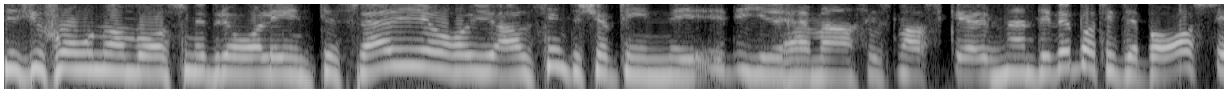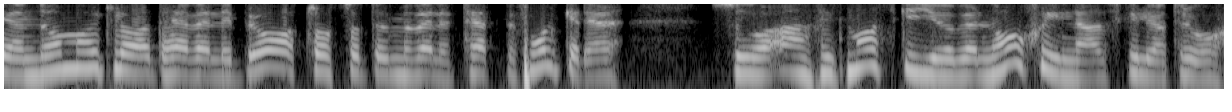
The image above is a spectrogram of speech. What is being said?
diskussion om vad som är bra eller inte. Sverige har ju alls inte köpt in i, i det här med ansiktsmasker men det är väl bara att titta på Asien. De har klarat det här väldigt bra trots att de är väldigt tättbefolkade. Så ansiktsmasker gör väl någon skillnad skulle jag tro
